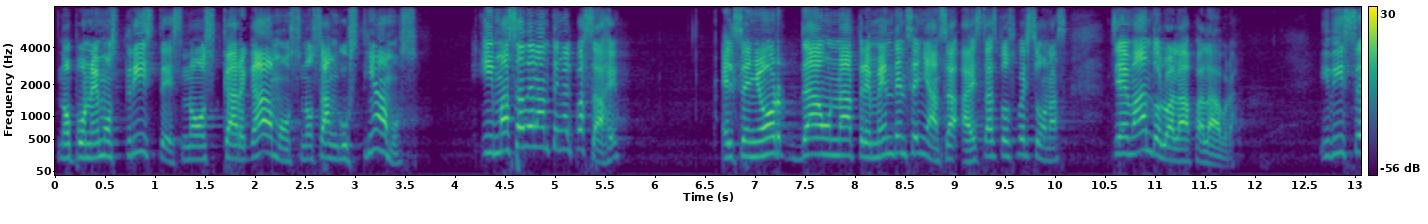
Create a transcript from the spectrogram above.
Nos ponemos tristes, nos cargamos, nos angustiamos. Y más adelante en el pasaje, el Señor da una tremenda enseñanza a estas dos personas llevándolo a la palabra. Y dice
